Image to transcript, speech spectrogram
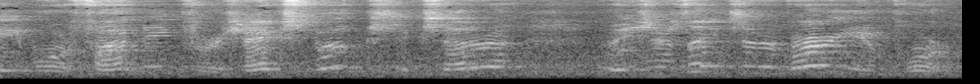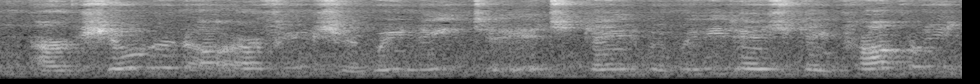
need more funding for textbooks, etc. These are things that are very important. Our children are our future. We need to educate, we need to educate properly.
